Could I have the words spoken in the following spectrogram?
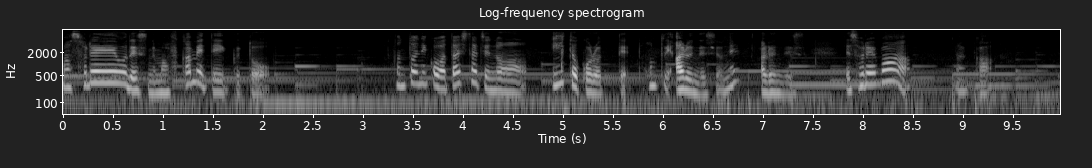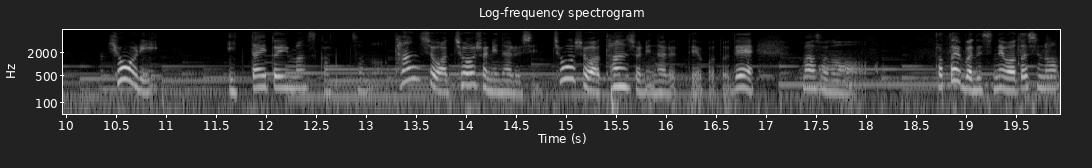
まあ、それをですね、まあ、深めていくと本当にこう私たちのいいところって本当にあるんですよねあるんです。でそれはなんか表裏一体と言いますかその短所は長所になるし長所は短所になるっていうことでまあその例えばですね私の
